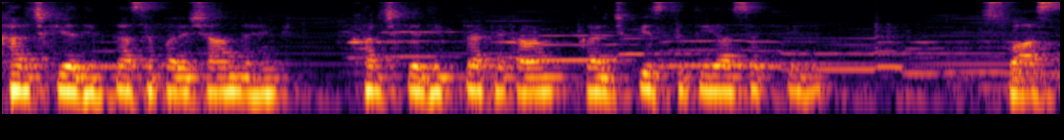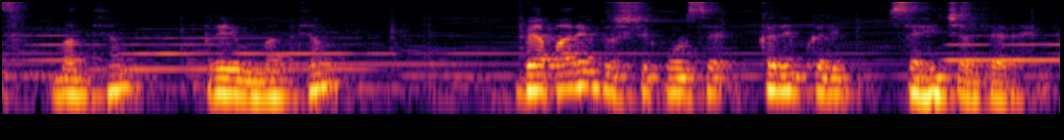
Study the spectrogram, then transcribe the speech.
खर्च की अधिकता से परेशान रहेंगे। खर्च की अधिकता के कारण कर्ज की स्थिति आ सकती है। स्वास्थ्य मध्यम, प्रेम मध्यम, व्यापारिक दृष्टिकोण से करीब करीब सही चलते रहेंगे।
